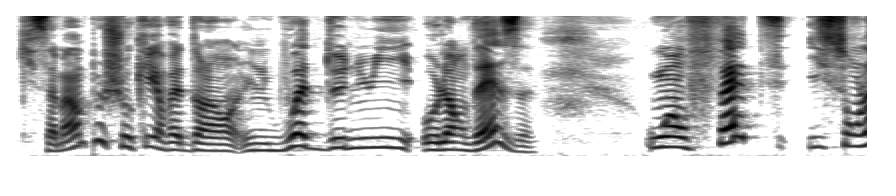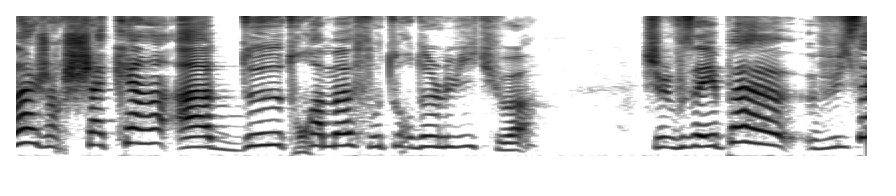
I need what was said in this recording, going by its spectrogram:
qui Ça m'a un peu choqué, en fait, dans une boîte de nuit hollandaise, où en fait, ils sont là, genre chacun a deux, trois meufs autour de lui, tu vois. Je, vous avez pas vu ça?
